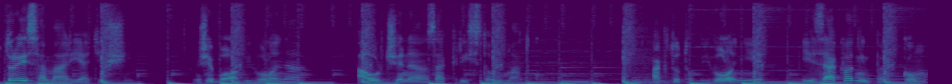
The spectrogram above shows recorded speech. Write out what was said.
ktorej sa Mária teší, že bola vyvolená a určená za Kristovú matku. Ak toto vyvolenie je základným prvkom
